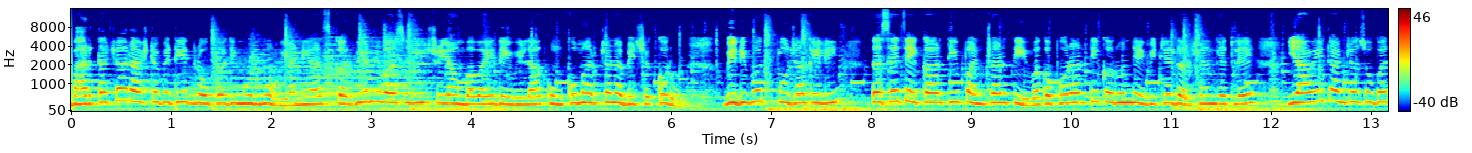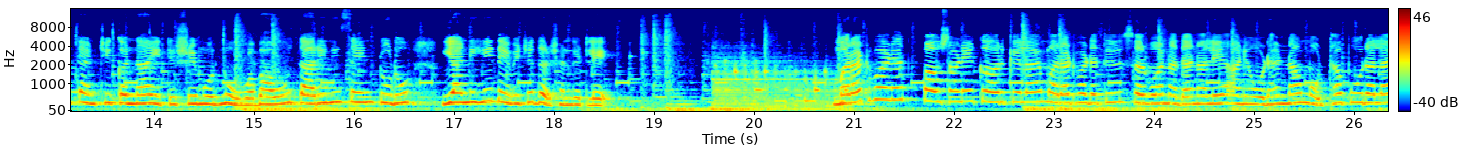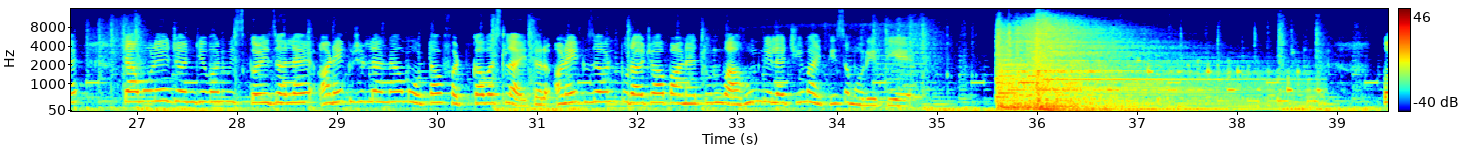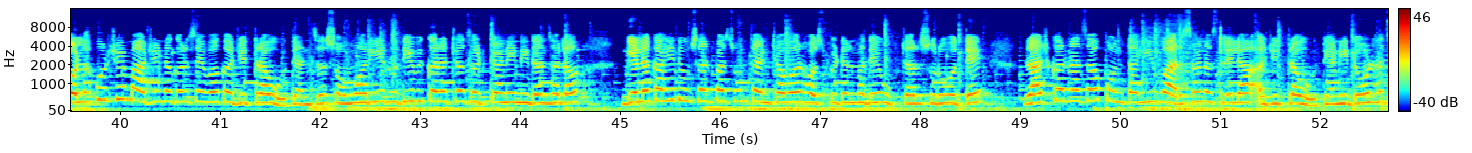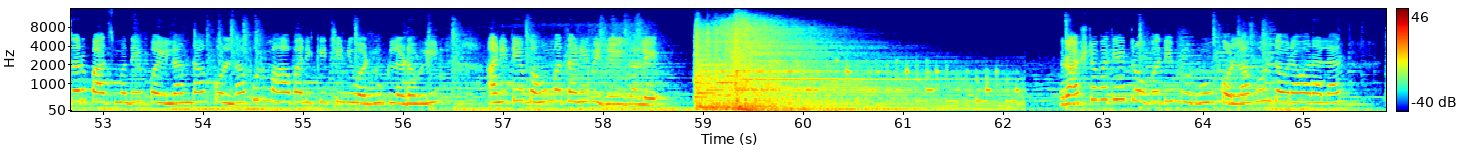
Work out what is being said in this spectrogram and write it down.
भारताच्या राष्ट्रपती द्रौपदी मुर्मू यांनी आज करवीर निवासिनी श्री अंबाबाई देवीला कुंकुमार्चन अभिषेक करून विधिवत पूजा केली. तसेच एकारती पंचारती व कपूरारती करून देवीचे दर्शन घेतले. यावेळी त्यांच्यासोबत त्यांची कन्या इतिश्री मुर्मू व भाऊ तारिणी सेन टुडू यांनीही देवीचे दर्शन घेतले. मराठवाड्यात पावसाने कहर केलाय. मराठवाड्यातील सर्व नद्या नाले आणि ओढ्यांना मोठा पूर आलाय. त्यामुळे जनजीवन विस्कळीत झालंय. अनेक जिल्ह्यांना मोठा फटका बसलाय. तर अनेक जण पुराच्या पाण्यातून वाहून गेल्याची माहिती समोर येते कोल्हापूरचे माजी नगरसेवक अजित राऊत यांचं सोमवारी हृदयविकाराच्या झटक्याने निधन झालं. गेल्या काही दिवसांपासून त्यांच्यावर हॉस्पिटलमध्ये उपचार सुरू होते. राजकारणाचा कोणताही वारसा नसलेल्या अजित राऊत यांनी दोन हजार पाचमध्ये पहिल्यांदा कोल्हापूर महापालिकेची निवडणूक लढवली आणि ते बहुमताने विजयी झाले. राष्ट्रपती द्रौपदी मुर्मू कोल्हापूर दौऱ्यावर आल्यात.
